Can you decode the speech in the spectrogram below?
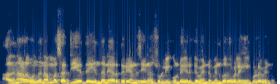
அதனால வந்து நம்ம சத்தியத்தை எந்த நேரத்தில் என்ன செய்யணும் சொல்லிக்கொண்டே இருக்க வேண்டும் என்பதை விளங்கிக் கொள்ள வேண்டும்.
